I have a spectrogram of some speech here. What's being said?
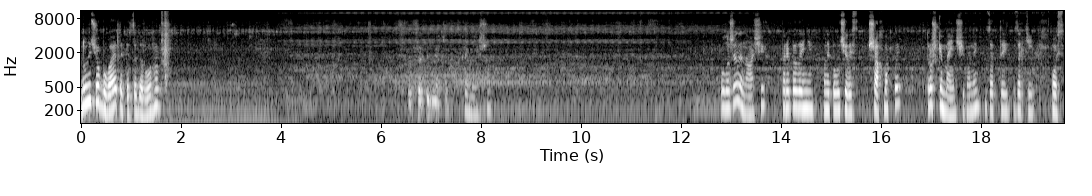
Ну нічого, буває таке, це дорога. Тут ще підняття. Звісно. Уложили наші перепелині. Вони вийшли шахматкою трошки менші вони за ті, за ті. Ось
